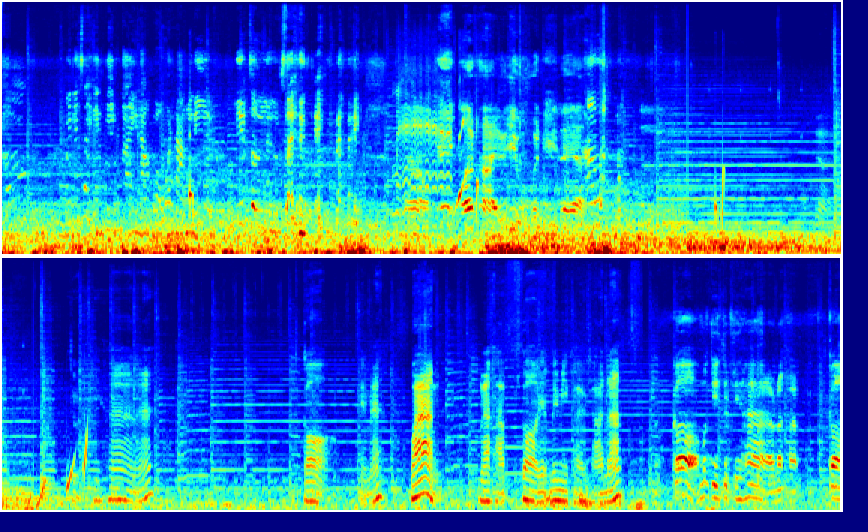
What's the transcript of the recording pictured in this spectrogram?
เอ้าไม่ได้ใส่กางเกงในนางบอกว่านางรีบรีบจนลืมใส่กางเกงในอ้าวก็ถ่ายไว้อยู่พอดีเลยอะ เอาละเออจุดที่ห้านะ ก็เห็น ไหมว่างนะครับ ก็ยังไม่มีใครชาร์จนะ ก็เมื่อกี้จุดที่ 5 แล้วนะครับ ก็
